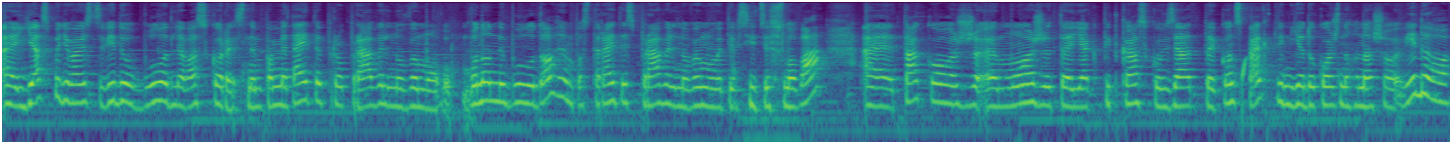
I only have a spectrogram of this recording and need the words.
Е, Я сподіваюся, це відео було для вас корисним. Пам'ятайте про правильну вимову. Воно не було довгим, постарайтесь правильно вимовити всі ці слова. Е, Також е, можете як підказку взяти конспект. Він є до кожного нашого відео.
